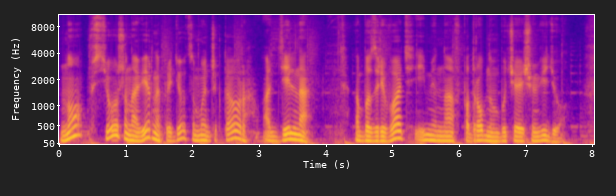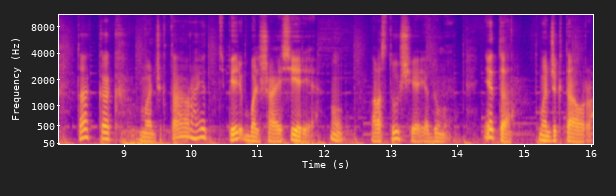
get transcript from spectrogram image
Но все же, наверное, придется Magic Tower отдельно обозревать именно в подробном обучающем видео. Так как Magic Tower это теперь большая серия. Ну, растущая, я думаю. Это Magic Tower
